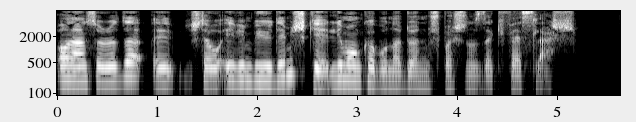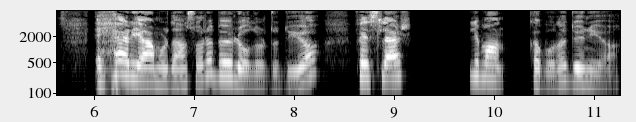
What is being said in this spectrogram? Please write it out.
Ondan sonra da işte o evin büyüğü demiş ki limon kabuğuna dönmüş başınızdaki fesler. E, her yağmurdan sonra böyle olurdu diyor. Fesler limon kabuğuna dönüyor.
